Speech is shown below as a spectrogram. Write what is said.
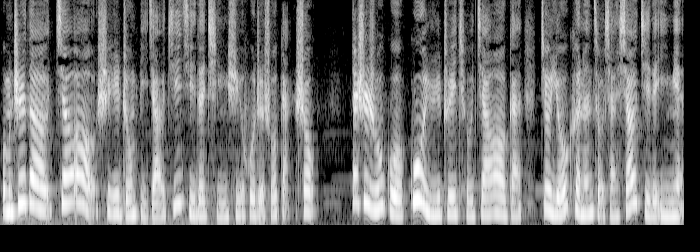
我们知道，骄傲是一种比较积极的情绪或者说感受，但是如果过于追求骄傲感，就有可能走向消极的一面。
